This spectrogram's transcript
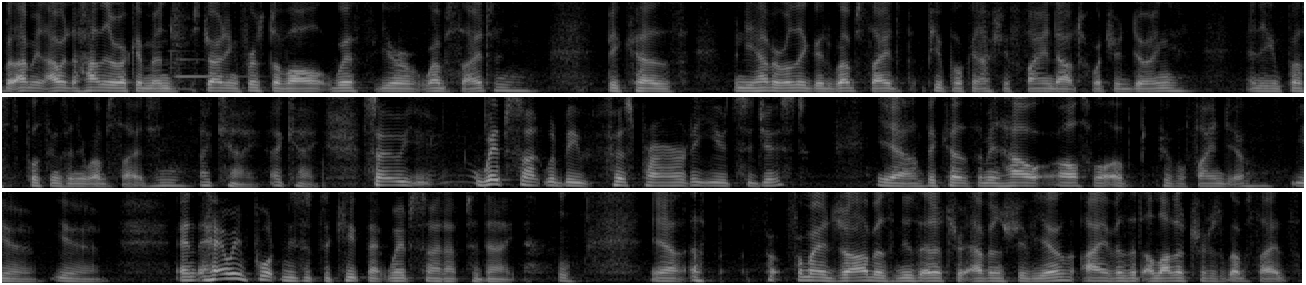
But I mean, I would highly recommend starting, first of all, with your website because when you have a really good website, people can actually find out what you're doing and you can post, post things on your website. Okay, okay. So, website would be first priority, you'd suggest? Yeah, because I mean, how else will people find you? Yeah, yeah. And how important is it to keep that website up to date? Hmm. Yeah, for my job as news editor at Adventist Review, I visit a lot of churches' websites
